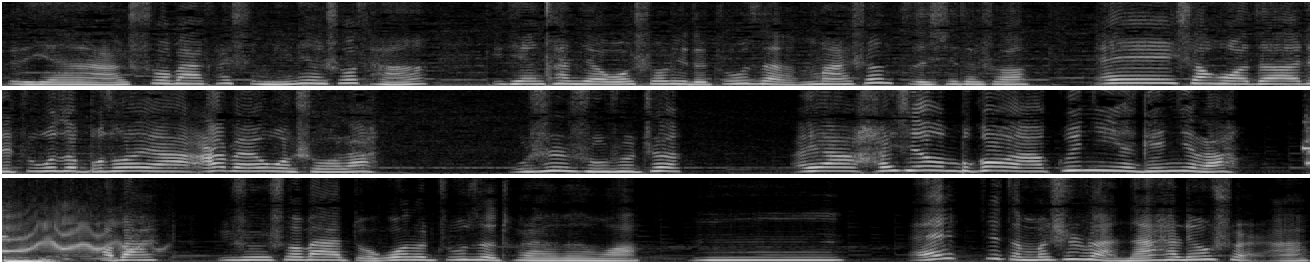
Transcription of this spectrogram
这几天啊，硕爸开始迷恋收藏，一天看见我手里的珠子，马上仔细的说，哎，小伙子，这珠子不错呀，二百我收了。不是叔叔，这，哎呀，还嫌不够啊，闺女也给你了，好吧。于是硕爸躲过了珠子，突然问我，嗯，哎，这怎么是软的，还流水啊？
